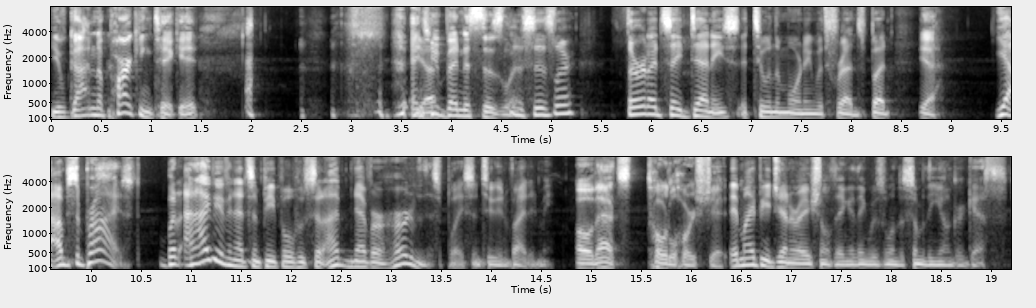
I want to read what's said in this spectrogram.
You've gotten a parking ticket, and Yeah. you've been to a Sizzler. Sizzler. Third, I'd say Denny's at two in the morning with friends. But Yeah, yeah, I'm surprised. But I've even had some people who said, I've never heard of this place until you invited me. Oh, that's total horseshit. It might be a generational thing. I think it was one of the, some of the younger guests.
